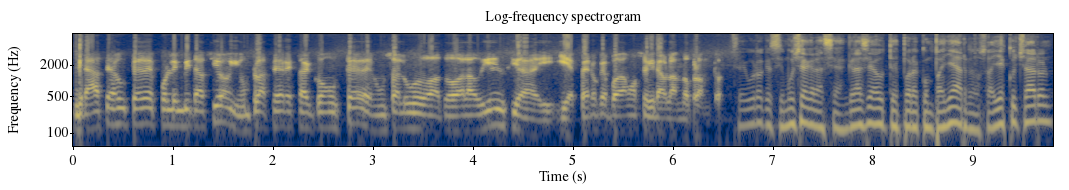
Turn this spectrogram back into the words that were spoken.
Gracias a ustedes por la invitación y un placer estar con ustedes. Un saludo a toda la audiencia y, espero que podamos seguir hablando pronto. Seguro que sí, muchas gracias. Gracias a usted por acompañarnos. Ahí escucharon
